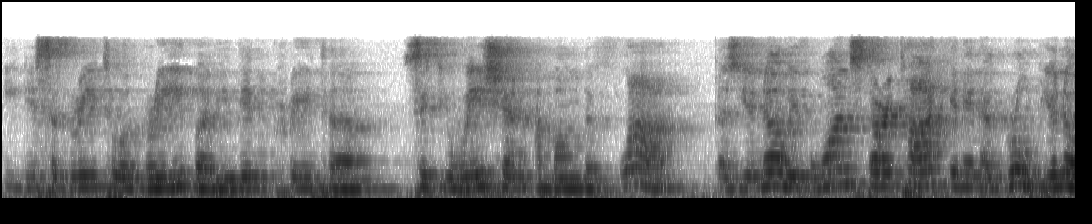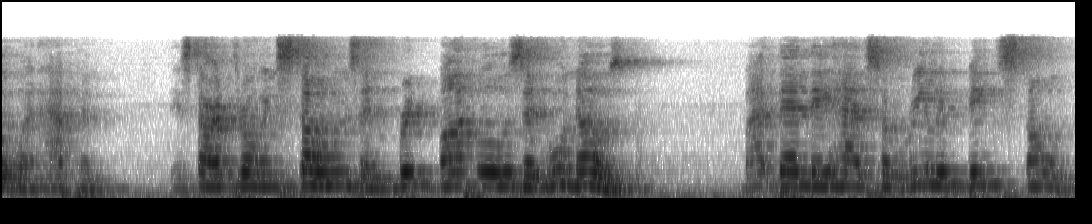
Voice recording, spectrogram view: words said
he disagreed to agree, but he didn't create a situation among the flock. Because you know, if one start talking in a group, you know what happened. They start throwing stones and brick bottles and who knows. Back then they had some really big stone.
